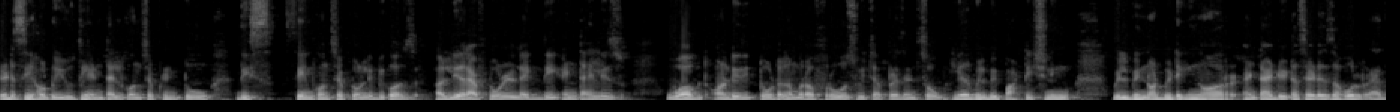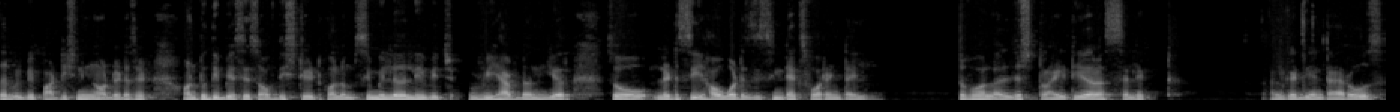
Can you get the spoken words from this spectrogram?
Let us see how to use the NTILE concept into this same concept only because earlier i've told like the NTILE is worked on the total number of rows which are present. So here we'll be partitioning we'll be not be taking our entire data set as a whole rather we'll be partitioning our data set onto the basis of the state column similarly which we have done here. So let us see how what is the syntax for NTILE of all i'll just write here a select. I'll get the entire rows.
